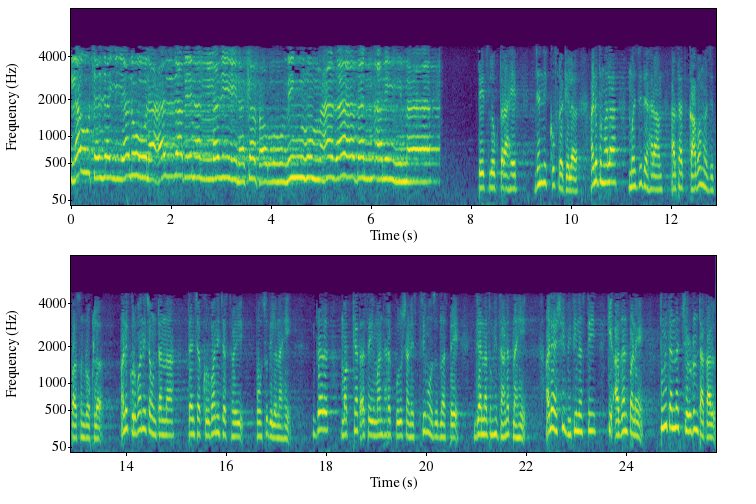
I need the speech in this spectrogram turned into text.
لو تزيلوا لعذبنا الذين كفروا منهم عذابا أليما तेच लोक तर आहेत ज्यांनी कुफ्र केलं आणि तुम्हाला मस्जिद हराम अर्थात काबा मस्जिद पासून रोखलं आणि कुर्बानीच्या उंटांना त्यांच्या कुर्बानीच्या स्थळी पोहोचू दिलं नाही जर मक्क्यात असे इमानधारक पुरुष आणि स्त्री मौजूद नसते ज्यांना तुम्ही जाणत नाही आणि अशी भीती नसती की अजानपणे तुम्ही त्यांना चिरडून टाकाल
